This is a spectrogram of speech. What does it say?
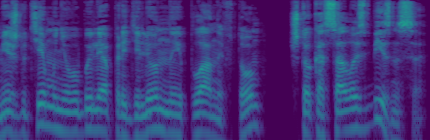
Между тем у него были определенные планы в том, что касалось бизнеса,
